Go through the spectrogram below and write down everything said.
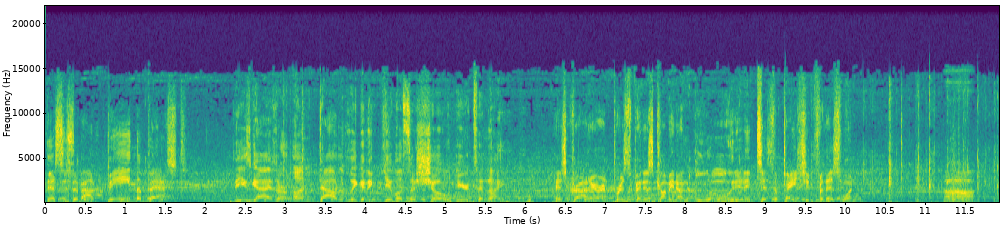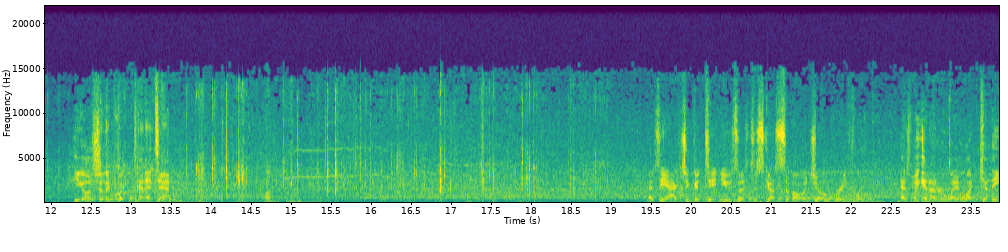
This is about being the best. These guys are undoubtedly going to give us a show here tonight. This crowd here in Brisbane is coming unglued in anticipation for this one. uh, He goes for the quick pin attempt. As the action continues, let's discuss Samoa Joe briefly. As we get underway, what can the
